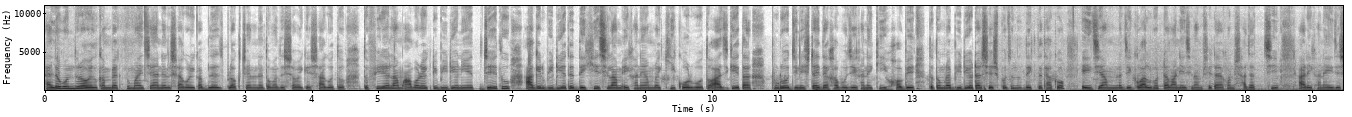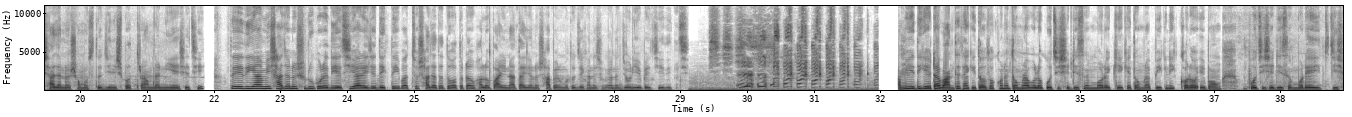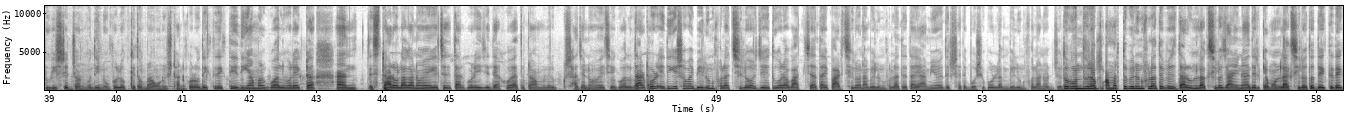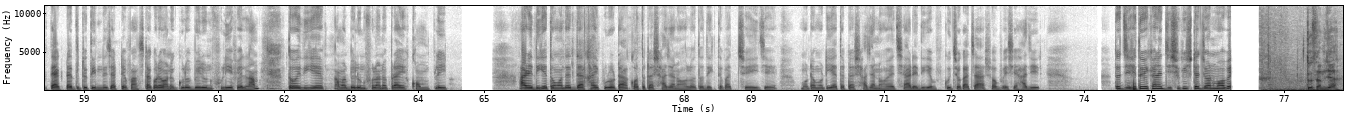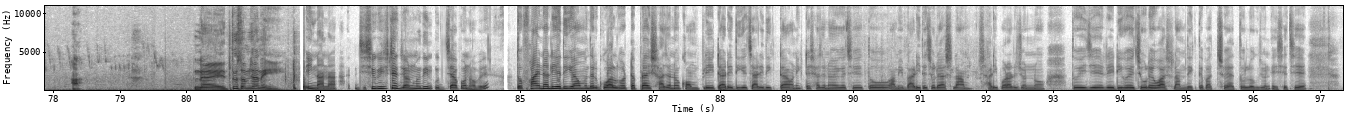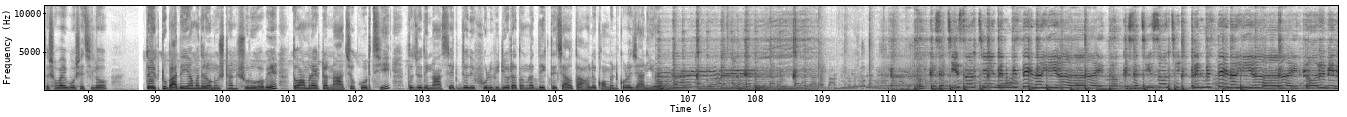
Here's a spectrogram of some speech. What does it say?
Hello বন্ধুরা, welcome back to my channel Sagarika blaze blog চ্যানেলে তোমাদের সবাইকে স্বাগত। তো ফিরে এলাম আবারও একটি ভিডিও নিয়ে। যেহেতু আগের ভিডিওতে দেখিয়েছিলাম এখানে আমরা কি করব, তো আজকে তার পুরো জিনিসটাই দেখাবো যে এখানে কি হবে। তো তোমরা ভিডিওটা শেষ পর্যন্ত দেখতে থাকো। এই যে আমরা যে গোয়ালঘরটা বানিয়েছিলাম, সেটা এখন সাজাচ্ছি। আর এখানে এই যে সাজানোর সমস্ত জিনিসপত্র আমরা নিয়ে এসেছি। তো এদিকে আমি সাজানো শুরু করে দিয়েছি। আর এই যে দেখতেই পাচ্ছ, সাজাতে তো অতটাও ভালো পারি না, তাই জন্য সাপের মতো যেখানে সেখানে জড়িয়ে পেঁচিয়ে দিচ্ছি। Ha ha ha! আমি এদিকে এটা বানতে থাকি, ততক্ষণে তোমরা বলো পঁচিশে ডিসেম্বরে কে কে তোমরা পিকনিক করো এবং পঁচিশে ডিসেম্বরে এই খ্রিস্টের জন্মদিন উপলক্ষে তোমরা অনুষ্ঠান করো। দেখতে দেখতে এদিকে আমার গোয়াল ঘরে একটা স্টারও লাগানো হয়ে গেছে। তারপর এই যে দেখো এতটা আমাদের সাজানো হয়েছে গোয়াল তারপর এদিকে সবাই বেলুন ফোলাচ্ছিল, যেহেতু ওরা বাচ্চা তাই পারছিল না বেলুন ফোলাতে, তাই আমিও এদের সাথে বসে পড়লাম বেলুন ফোলানোর জন্য। তো বন্ধুরা, আমার তো বেলুন ফোলাতে বেশ দারুণ লাগছিল, জানি না এদের কেমন লাগছিল। তো দেখতে দেখতে একটা, দুটো, তিনটে, চারটে, পাঁচটা করে অনেকগুলো বেলুন ফুলিয়ে ফেললাম। তো ওইদিকে আমার বেলুন ফোলানো প্রায় কমপ্লিট আর এদিকে তোমাদের দেখায় পুরোটা কতটা সাজানো হলো। তো দেখতে পাচ্ছ এই যে মোটামুটি এতটা সাজানো হয়েছে আর এদিকে কুচো কাঁচা সব এসে হাজির। তো যেহেতু এখানে যীশু খ্রিস্টের জন্ম হবে তুই সমঝা হ্যাঁ তুই সমঝা নেই এই না না যীশু খ্রিস্টের জন্মদিন উদযাপন হবে। তো ফাইনালি এদিকে আমাদের গোয়ালঘরটা প্রায় সাজানো কমপ্লিট আর এদিকে চারিদিকটা অনেকটা সাজানো হয়ে গেছে। তো আমি বাড়িতে চলে আসলাম শাড়ি পরার জন্য। তো এই যে রেডি হয়ে চলেও আসলাম, দেখতে পাচ্ছ এত লোকজন এসেছে। তো সবাই বসেছিল। তো একটু বাদেই আমাদের অনুষ্ঠান শুরু হবে। তো আমরা একটা নাচও করছি। তো যদি নাচের, যদি ফুল ভিডিওটা তোমরা দেখতে চাও, তাহলে কমেন্ট করে জানিও। তো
